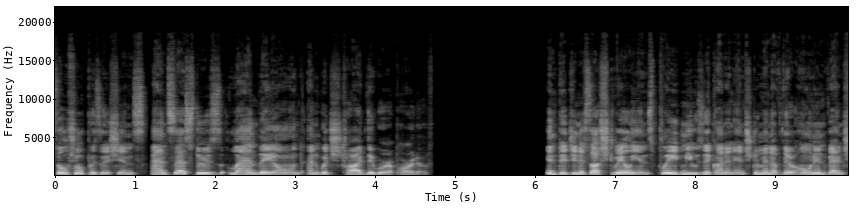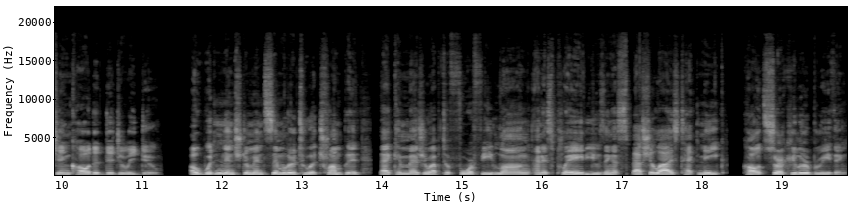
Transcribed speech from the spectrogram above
social positions, ancestors, land they owned, and which tribe they were a part of. Indigenous Australians played music on an instrument of their own invention called a didgeridoo a wooden instrument similar to a trumpet that can measure up to four feet long and is played using a specialized technique called circular breathing.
